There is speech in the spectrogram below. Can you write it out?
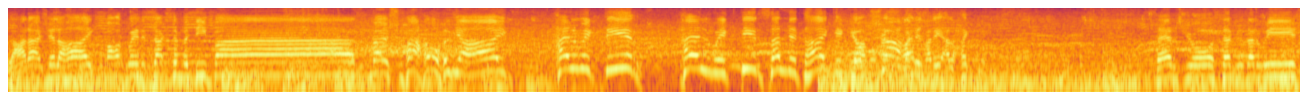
العراجة لهايك معه وين جاكسون بال defense مش معقول يا هايك كتير. حلوة كتير. سلة هايك غيوكجيان على فريق الحكمة. سيرجيو سيرجيو درويش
